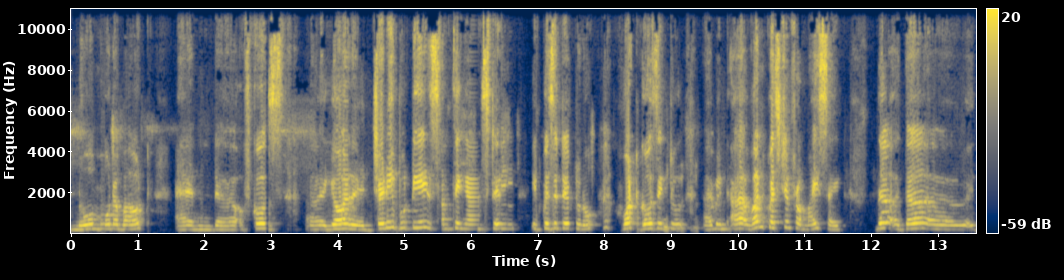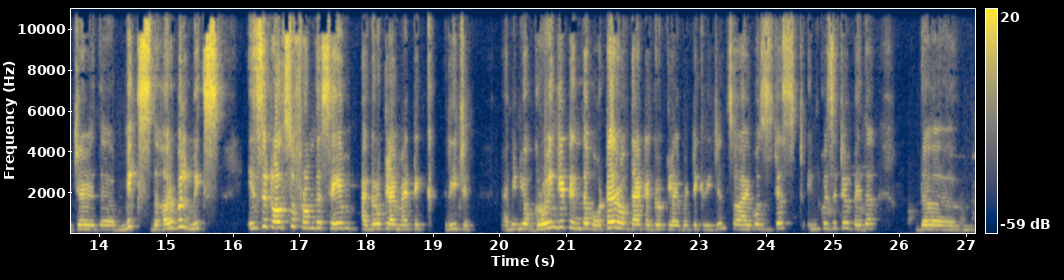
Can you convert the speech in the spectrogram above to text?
know more about. And uh, of course uh, your jadi booty is something i'm still inquisitive to know what goes into. I mean uh, one question from my side. The the uh, the mix the herbal mix is it also from the same agroclimatic region? I mean, you're growing it in the water of that agroclimatic region. So I was just inquisitive whether the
